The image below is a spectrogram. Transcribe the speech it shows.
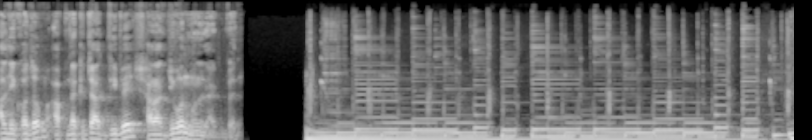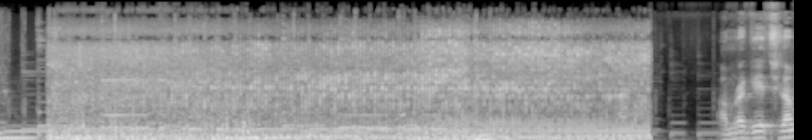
আলী কদম আপনাকে যা দিবে সারা জীবন মনে রাখবেন। আমরা গিয়েছিলাম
